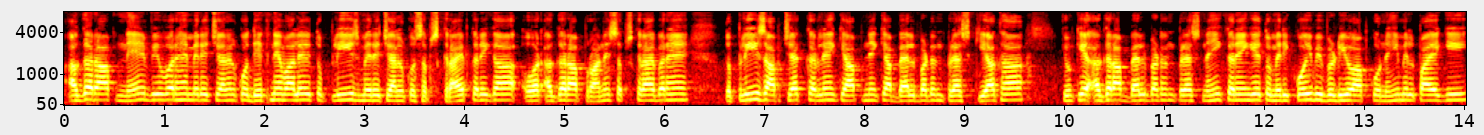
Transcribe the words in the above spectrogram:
اگر آپ نئے ویور ہیں میرے چینل کو دیکھنے والے، تو پلیز میرے چینل کو سبسکرائب کرے گا۔ اور اگر آپ پرانے سبسکرائبر ہیں، تو پلیز آپ چیک کر لیں کہ آپ نے کیا بیل بٹن پریس کیا تھا۔ کیونکہ اگر آپ بیل بٹن پریس نہیں کریں گے، تو میری کوئی بھی ویڈیو آپ کو نہیں مل پائے گی۔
